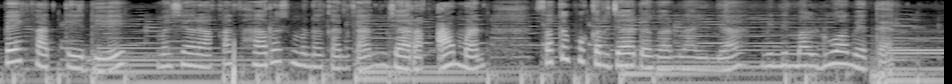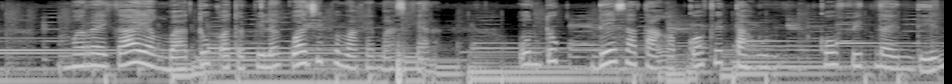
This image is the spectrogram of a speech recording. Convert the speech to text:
PKTD, masyarakat harus menekankan jarak aman satu pekerja dengan lainnya minimal 2 meter mereka yang batuk atau pilek wajib memakai masker. Untuk desa tanggap COVID tahun COVID-19,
